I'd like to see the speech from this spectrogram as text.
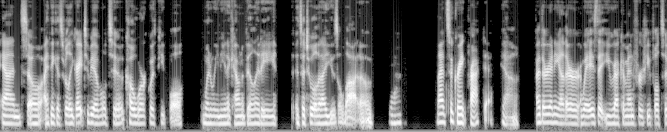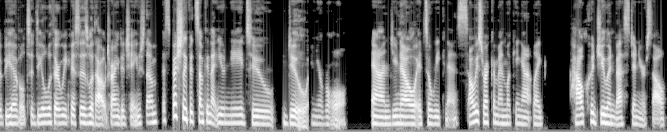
And so I think it's really great to be able to co-work with people when we need accountability it's a tool that I use a lot of. Yeah. That's a great practice. Yeah. Are there any other ways that you recommend for people to be able to deal with their weaknesses without trying to change them? Especially if it's something that you need to do in your role and you know it's a weakness. I always recommend looking at like, how could you invest in yourself?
